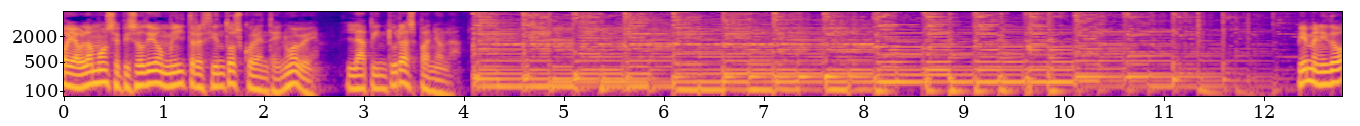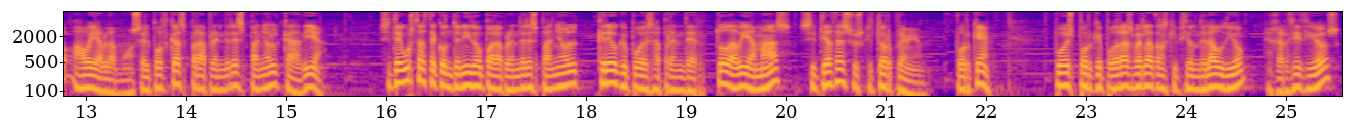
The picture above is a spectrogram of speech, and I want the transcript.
Hoy hablamos episodio 1349, la pintura española. Bienvenido a Hoy Hablamos, el podcast para aprender español cada día. Si te gusta este contenido para aprender español, creo que puedes aprender todavía más si te haces suscriptor premium. ¿Por qué? Pues porque podrás ver la transcripción del audio, ejercicios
